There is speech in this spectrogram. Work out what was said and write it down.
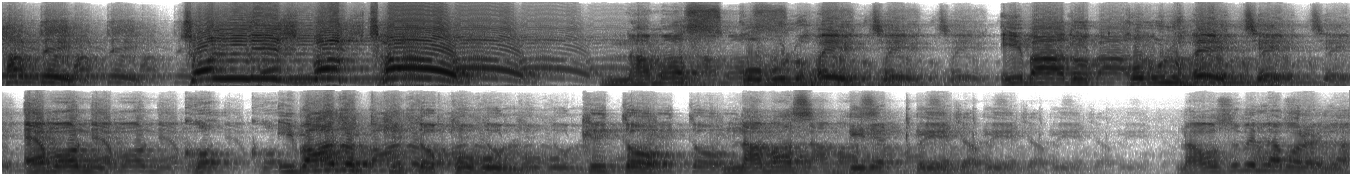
সাথে চল্লিশ বছর নামাজ কবুল হয়েছে, ইবাদত কবুল হয়েছে, এমন ইবাদত কৃত কবুল কৃত নামাজ ডিরেক্ট হয়ে যাবে। নাউজুবিল্লাহ বলেন না।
